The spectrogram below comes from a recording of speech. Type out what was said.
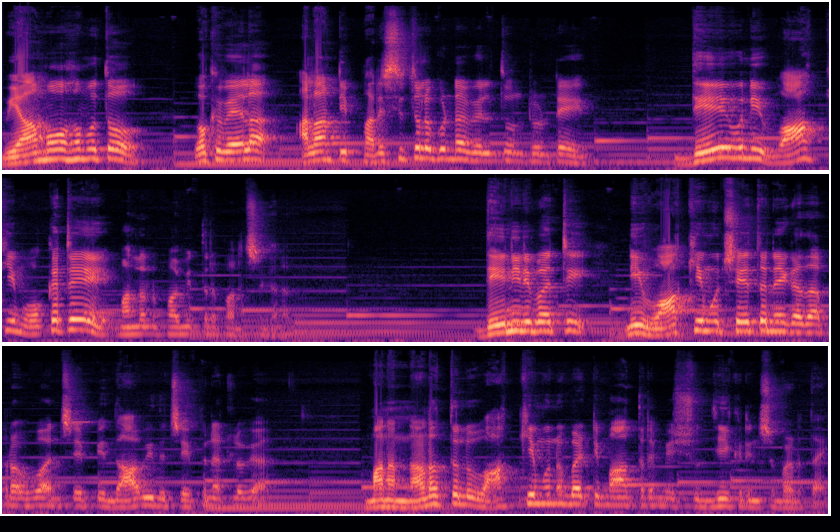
వ్యామోహముతో ఒకవేళ అలాంటి పరిస్థితుల గుండా వెళ్తుంటుంటే దేవుని వాక్యం ఒకటే మనల్ని పవిత్రపరచగలదు. దేనిని బట్టి? నీ వాక్యము చేతనే కదా ప్రభు అని చెప్పి దావీదు చెప్పినట్లుగా మన నడతలు వాక్యమును బట్టి మాత్రమే శుద్ధీకరించబడతాయి.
